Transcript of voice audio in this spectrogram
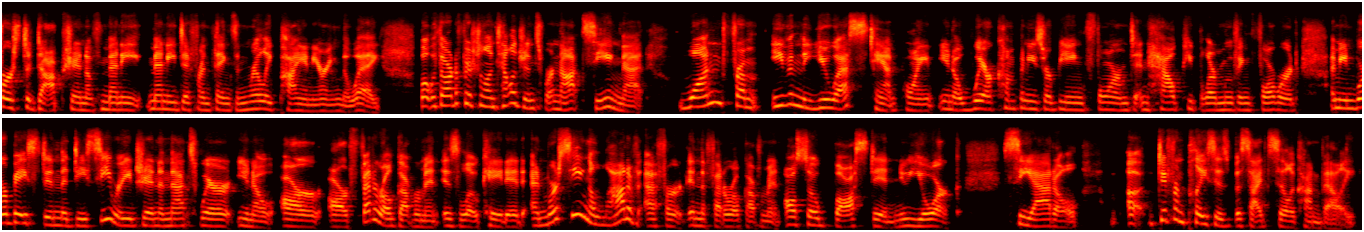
first adoption of many many different things and really pioneering the way but with artificial intelligence we're not seeing that one from even the US standpoint, you know, where companies are being formed and how people are moving forward. I mean, we're based in the DC region and that's where, you know, our our federal government is located and we're seeing a lot of effort in the federal government. Also Boston, New York, Seattle, uh, different places besides Silicon Valley.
